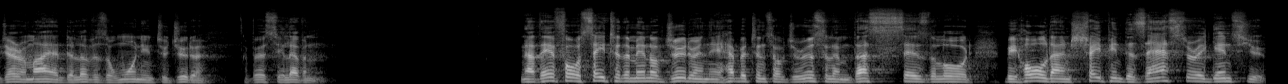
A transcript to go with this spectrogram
Jeremiah delivers a warning to Judah Verse 11. Now, therefore, say to the men of Judah and the inhabitants of Jerusalem, Thus says the Lord Behold, I am shaping disaster against you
